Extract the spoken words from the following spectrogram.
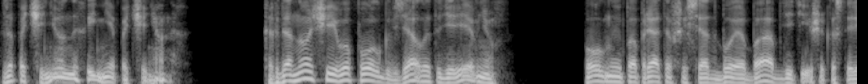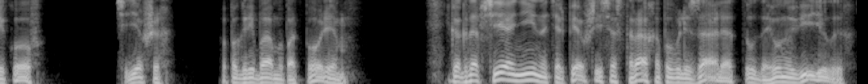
за подчиненных и неподчиненных. Когда ночью его полк взял эту деревню, полную попрятавшихся от боя баб, детишек и стариков, сидевших по погребам и подпольям, и когда все они, натерпевшиеся страха, повылезали оттуда, и он увидел их,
